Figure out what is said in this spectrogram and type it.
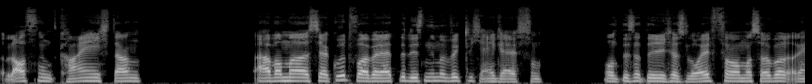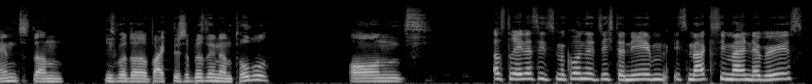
laufen und kann eigentlich dann, auch wenn man sehr gut vorbereitet ist, nicht mehr wirklich eingreifen. Und das natürlich als Läufer, wenn man selber rennt, dann ist man da praktisch ein bisschen in einem Tunnel. Und Als Trainer sitzt man grundsätzlich daneben, ist maximal nervös,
